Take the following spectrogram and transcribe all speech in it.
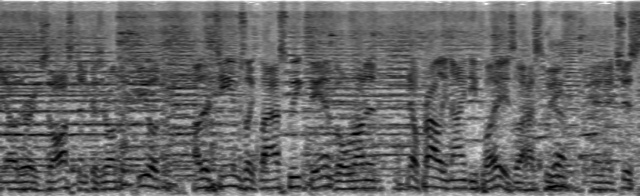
You know, they're exhausted because they're on the field. Other teams, like last week, Danville running, you know, probably 90 plays last week. Yeah. And it's just,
